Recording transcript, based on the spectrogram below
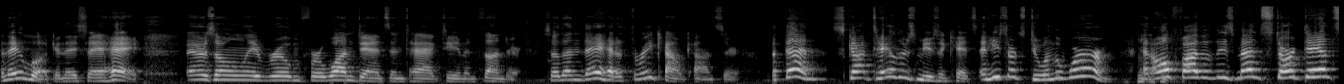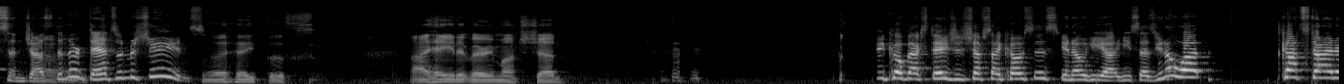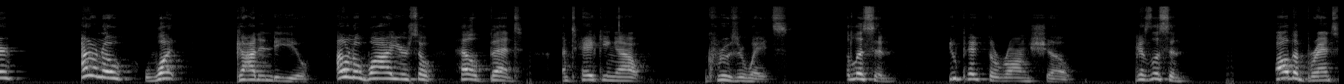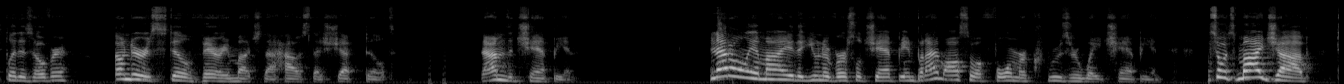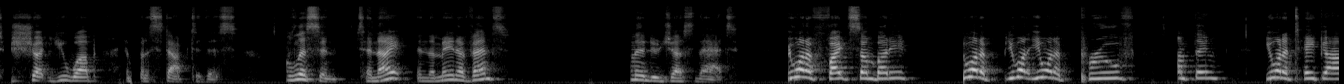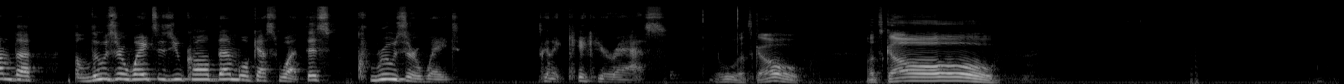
and they look and they say, "Hey, there's only room for one dancing tag team in Thunder." So then they had a three count concert. But then Scott Taylor's music hits, and he starts doing the worm, and all five of these men start dancing. Justin, they're dancing machines. I hate this. I hate it very much, Chad. We go backstage and Chef Psychosis, you know, he uh, he says, you know what, Scott Steiner, I don't know what got into you. I don't know why you're so hell bent on taking out cruiserweights. But listen, you picked the wrong show. Because listen, while the brand split is over, Thunder is still very much the house that Chef built. And I'm the champion. Not only am I the Universal Champion, but I'm also a former Cruiserweight Champion. So it's my job to shut you up and put a stop to this. Listen, tonight in the main event, I'm gonna do just that. You want to fight somebody? You want to you want you want to prove something? You want to take on the, the loser weights as you called them? Well, guess what? This cruiserweight is gonna kick your ass. Ooh, let's go. Let's go.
